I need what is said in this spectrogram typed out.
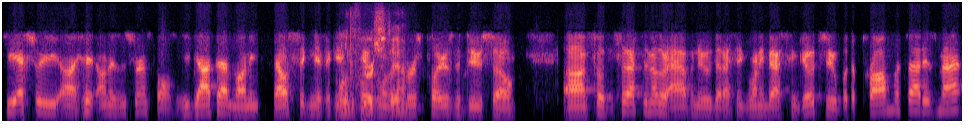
he actually uh, hit on his insurance policy. He got that money. That was significant. One of the first, he was one of yeah. first players to do so. Uh, so, so that's another avenue that I think running backs can go to. But the problem with that is, Matt,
